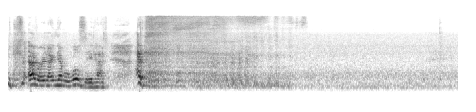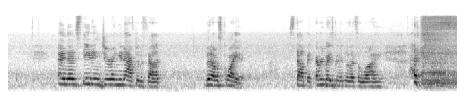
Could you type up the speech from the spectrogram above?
ever, and I never will say that. and then stating during and after the fact that I was quiet. Stop it. Everybody's gonna know that's a lie.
